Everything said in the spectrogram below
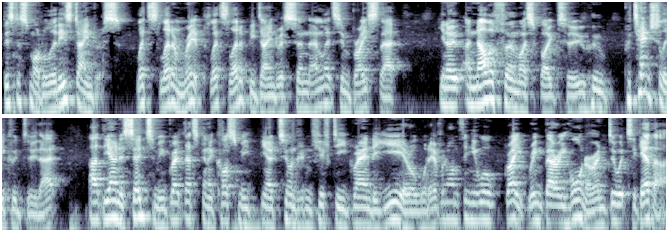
business model. It is dangerous. Let's let them rip. Let's let it be dangerous and, and let's embrace that you know, another firm I spoke to who potentially could do that. Uh, the owner said to me, Brett, that's going to cost me, you know, 250 grand a year or whatever. And I'm thinking, well, great, ring Barry Horner and do it together.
